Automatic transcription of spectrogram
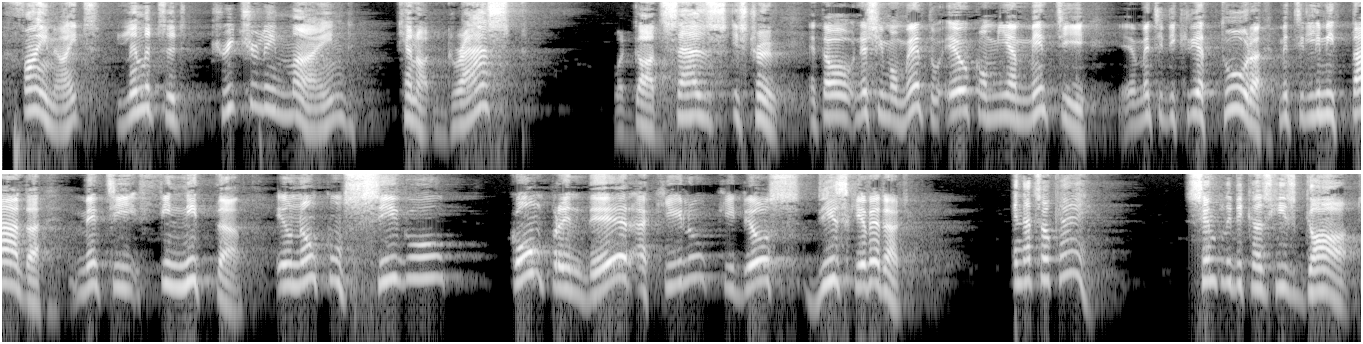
finite, limited, creaturely mind, cannot grasp what God says is true. Então, neste momento, eu com minha mente, eh, mente de criatura, mente limitada, mente finita, eu não consigo compreender aquilo que Deus diz que é verdade. And that's okay. Simply because He's God.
